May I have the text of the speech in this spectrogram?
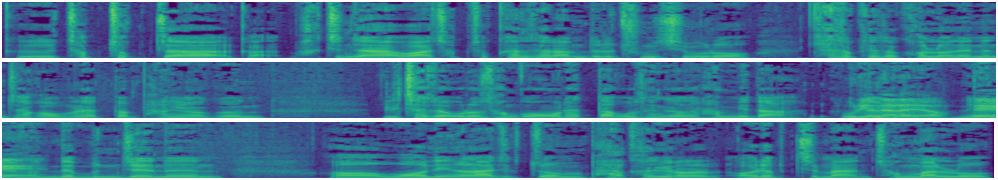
그 접촉자, 그러니까 확진자와 접촉한 사람들을 중심으로 계속해서 걸러내는 작업을 했던 방역은 일차적으로는 성공을 했다고 생각을 합니다. 우리나라요? 네. 네. 근데 문제는 어 원인을 아직 좀 파악하기는 어렵지만 정말로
